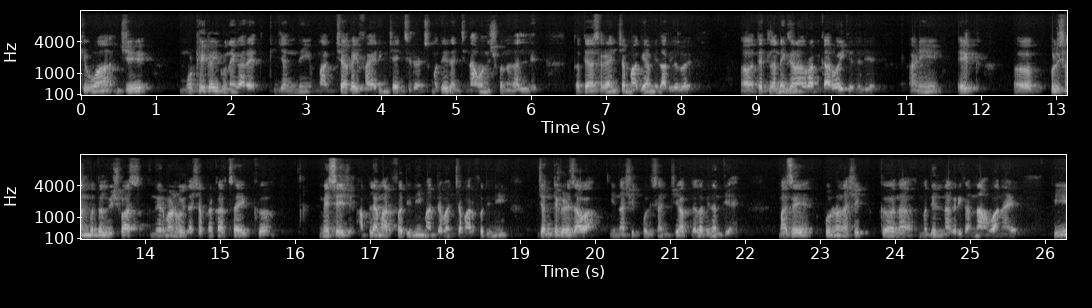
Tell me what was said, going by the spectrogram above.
किंवा जे मोठे काही गुन्हेगार आहेत की ज्यांनी मागच्या काही फायरिंगच्या इन्सिडेंट्समध्ये त्यांची नावं निष्पन्न झालेली आहेत तर त्या सगळ्यांच्या मागे आम्ही लागलेलो आहे. त्यातील अनेक जणांवर आम्ही कारवाई केलेली आहे. आणि एक पोलिसांबद्दल विश्वास निर्माण होईल अशा प्रकारचा एक मेसेज आपल्या मार्फतीने माध्यमांच्या मार्फतीने जनतेकडे जावा ही नाशिक पोलिसांची आपल्याला विनंती आहे. माझे पूर्ण नाशिक ना- मधील नागरिकांना आव्हान आहे की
